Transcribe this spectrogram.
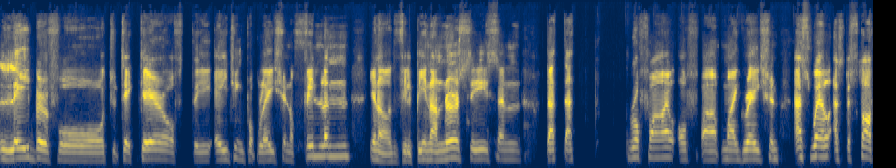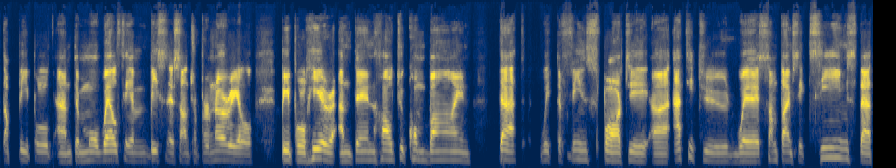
labor for to take care of the aging population of Finland, you know, the Filipino nurses and that that profile of uh, migration, as well as the startup people and the more wealthy and business entrepreneurial people here, and then how to combine that with the Finns party uh, attitude, where sometimes it seems that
